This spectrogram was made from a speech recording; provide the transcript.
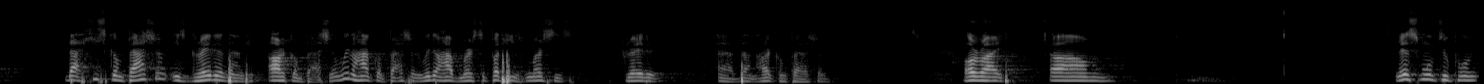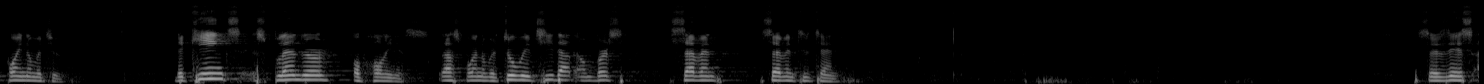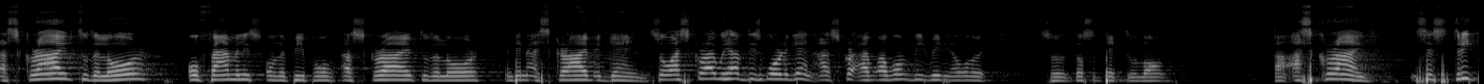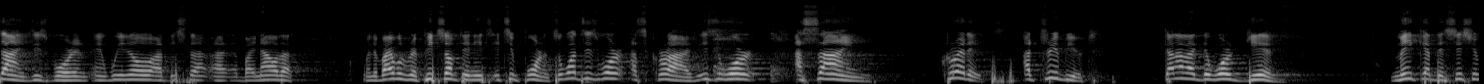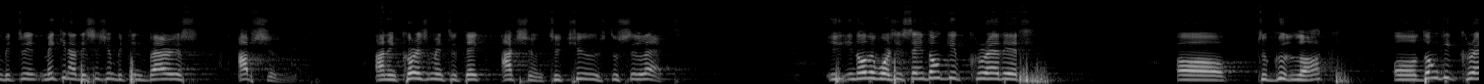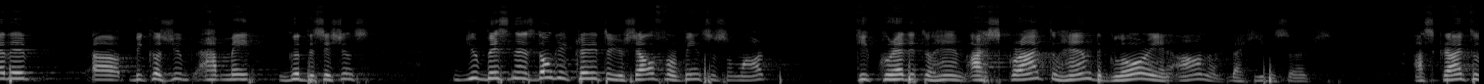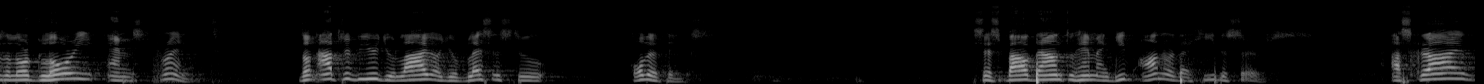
that his compassion is greater than our compassion. We don't have compassion, we don't have mercy, but his mercy is greater uh, than our compassion. All right. Um, let's move to point, point number two the king's splendor of holiness. That's point number two. We see that on verse 7 7 to 10. Says this ascribe to the Lord, O families of the people, ascribe to the Lord, and then ascribe again. So ascribe, we have this word again. Ascribe, I, I won't be reading all the so it doesn't take too long. Uh, ascribe, it says three times this word, and, and we know at this time, uh, by now that when the Bible repeats something, it's, it's important. So what's this word ascribe? It's the word assign, credit, attribute, kind of like the word give make a decision between making a decision between various options. An encouragement to take action to choose to select. In, other words he's saying don't give credit uh, to good luck or don't give credit uh, because you have made good decisions. Your business don't give credit to yourself for being so smart. Give credit to him. Ascribe to him the glory and honor that he deserves Ascribe to the Lord glory and strength. Don't attribute your life or your blessings to other things. It says, Bow down to him and give honor that he deserves. Ascribe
